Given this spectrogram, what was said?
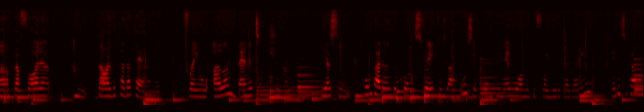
ah, para fora da órbita da Terra, né? Foi o Alan Bennett Jr. E assim, comparando com os feitos da Rússia, com o primeiro homem que foi Yuri Gagarin, eles ficaram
